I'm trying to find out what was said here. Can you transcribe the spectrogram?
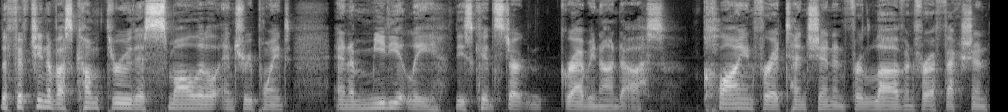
the 15 of us come through this small little entry point, and immediately these kids start grabbing onto us, clawing for attention and for love and for affection.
